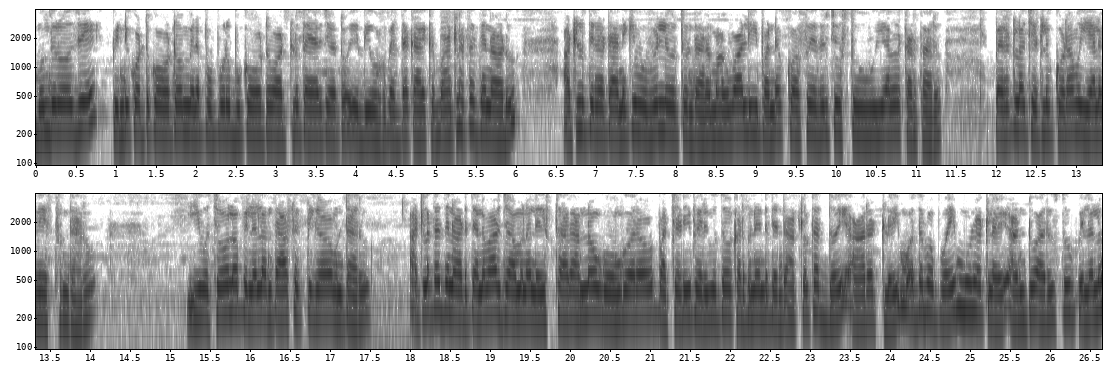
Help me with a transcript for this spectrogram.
ముందు రోజే పిండి కొట్టుకోవటం మినపప్పు రుబ్బుకోవటం అట్లు తయారు చేయటం ఇది ఒక పెద్ద కార్యక్రమం. అట్ల నాడు అట్లు తినటానికి ఉవ్వెళ్ళు ఊరుతుంటారు మగవాళ్ళు ఈ పండుగ కోసం ఎదురు చూస్తూ ఉయ్యాలు కడతారు. పెరట్లో చెట్లకు కూడా ఉయ్యాల వేస్తుంటారు. ఈ ఉత్సవంలో పిల్లలంతా ఆసక్తిగా ఉంటారు. అట్ల తద్ది నాడు తెల్లవారుజామున లేస్తారు అన్నం గోంగూర పచ్చడి పెరుగుతో కడుపు నిండి తింటారు. అట్ల తద్దోయి ఆరట్లోయి మొద్దపపోయి మూడట్లోయి అంటూ అరుస్తూ పిల్లలు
